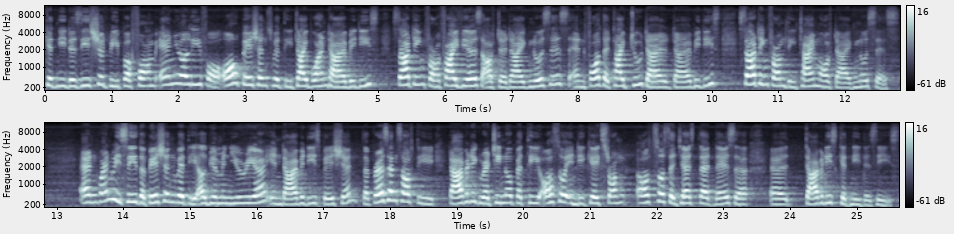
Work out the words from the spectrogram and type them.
kidney disease should be performed annually for all patients with the type 1 diabetes, starting from five years after diagnosis, and for the type 2 di diabetes, starting from the time of diagnosis. And when we see the patient with the albuminuria in diabetes patient, the presence of the diabetic retinopathy also indicates strong, also suggests that there's a, a diabetes kidney disease.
